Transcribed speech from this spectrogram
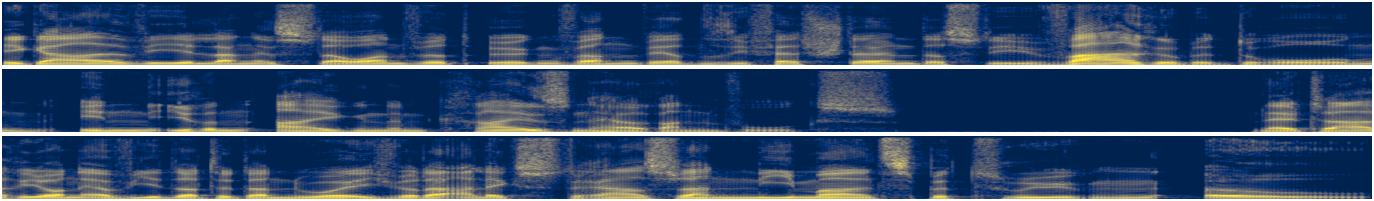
egal wie lange es dauern wird, irgendwann werden sie feststellen, dass die wahre Bedrohung in ihren eigenen Kreisen heranwuchs. Neltarion erwiderte dann nur, ich würde Alex Strasser niemals betrügen. Oh.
